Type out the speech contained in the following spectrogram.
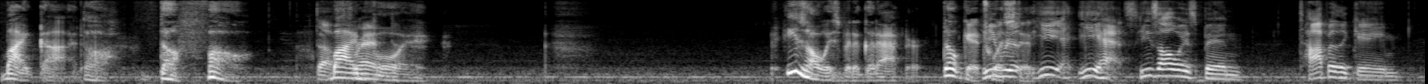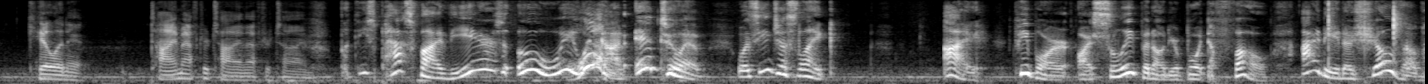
my God, oh, Dafoe, The my friend. boy. He's always been a good actor. Don't get He, twisted. he he has. He's always been top of the game, killing it, time after time after time. But these past five years, ooh, we we got into him. Was he just like, I people are are sleeping on your boy Dafoe. I need to show them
